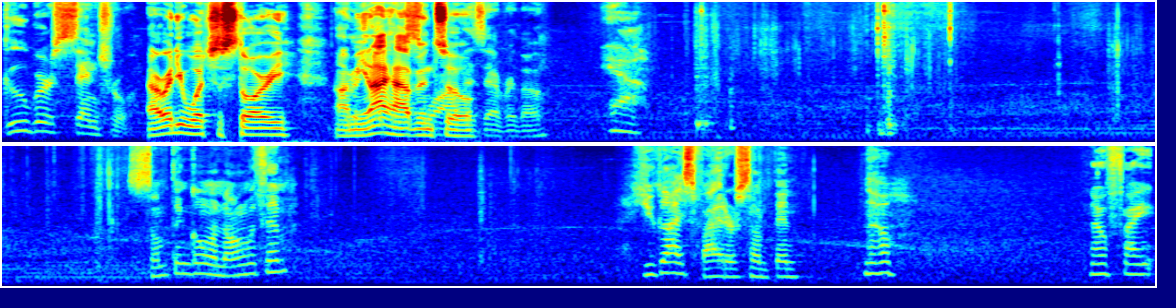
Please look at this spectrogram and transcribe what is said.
Goober Central. I already watched the story. I mean, I haven't, so. as ever, though. Yeah. Something going on with him? You guys fight or something? No. No fight.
